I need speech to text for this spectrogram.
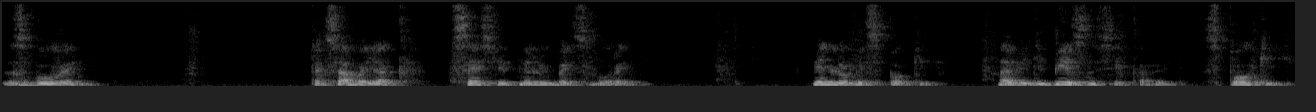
збурень. Так само, як Всесвіт не любить збурень. Він любить спокій. Навіть в бізнесі кажуть, спокій.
